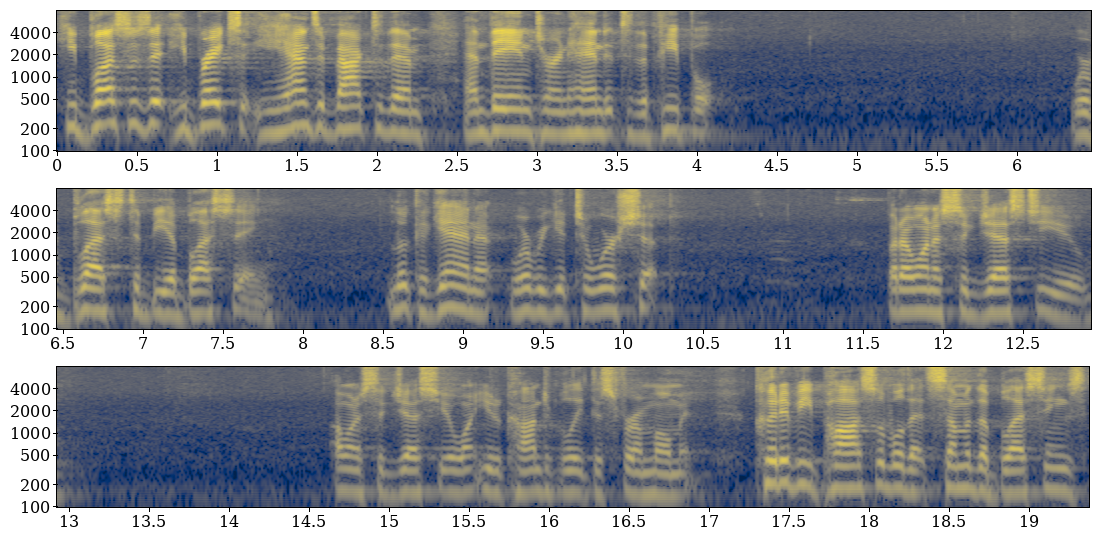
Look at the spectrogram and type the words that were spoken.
he blesses it, he breaks it, he hands it back to them, and they in turn hand it to the people. We're blessed to be a blessing. Look again at where we get to worship. But I want to suggest to you, I want to suggest to you, I want you to contemplate this for a moment. Could it be possible that some of the blessings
